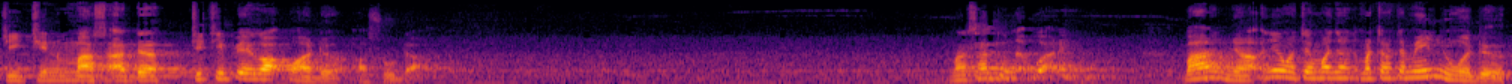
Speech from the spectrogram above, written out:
cincin emas ada cincin perak pun ada ah, sudah masa tu nak buat ni banyaknya macam-macam macam-macam menu ada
